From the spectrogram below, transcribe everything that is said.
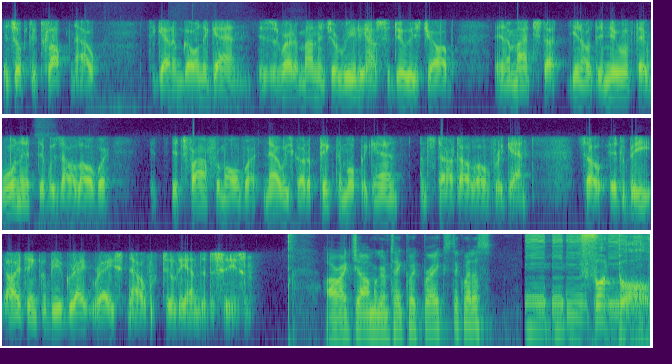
It's up to Klopp now to get him going again. This is where the manager really has to do his job in a match that you know they knew if they won it, it was all over. It, it's far from over. Now he's got to pick them up again and start all over again. So it'll be. I think it'll be a great race now till the end of the season. all right john we're going to take a quick break stick with us Football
